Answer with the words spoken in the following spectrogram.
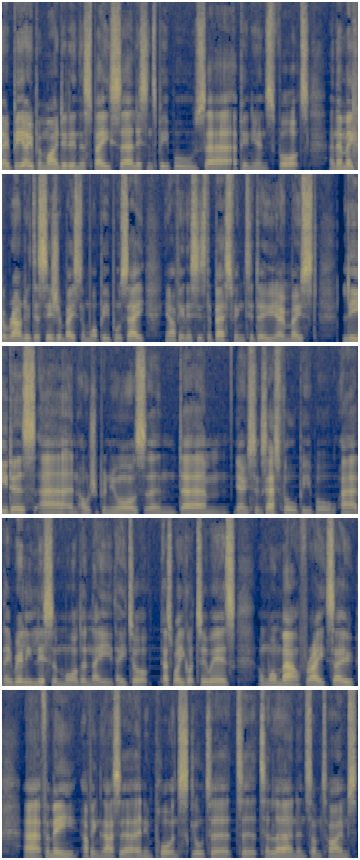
know, be open minded in the space, uh, listen to people's uh, opinions, thoughts, and then make a rounded decision based on what people say. You know, I think this is the best thing to do. You know, most leaders uh, and entrepreneurs and, um, you know, successful people, uh, they really listen more than they, they talk. That's why you've got two ears and one mouth, right? So, uh, for me, I think that's a, an important skill to, to to, learn. And sometimes,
